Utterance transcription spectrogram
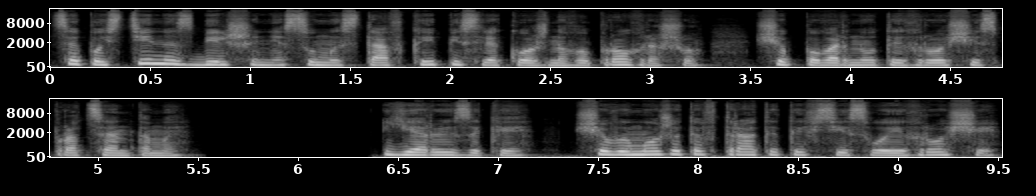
це постійне збільшення суми ставки після кожного програшу, щоб повернути гроші з процентами. Є ризики, що ви можете втратити всі свої гроші,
